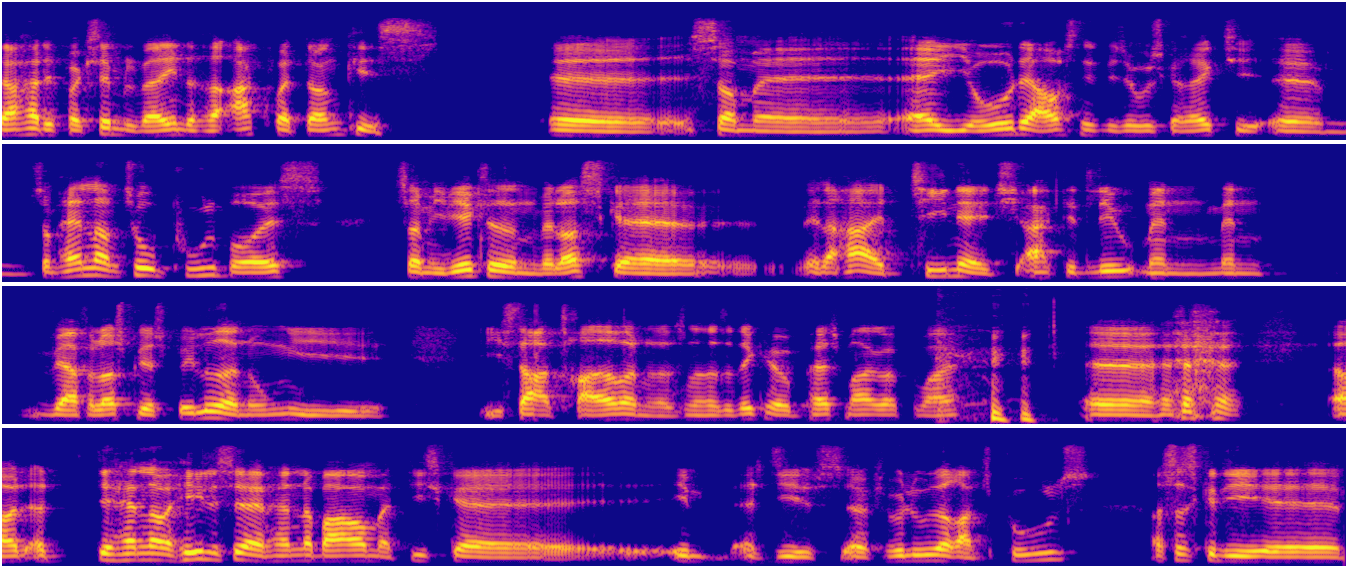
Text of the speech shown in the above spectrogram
der har det for eksempel været en, der hedder Aqua Donkeys, øh, som øh, er i otte afsnit, hvis jeg husker rigtigt, øh, som handler om to poolboys, som i virkeligheden vel også skal, eller har et teenage-agtigt liv, men, men i hvert fald også bliver spillet af nogen i, i start 30'erne eller sådan noget, så det kan jo passe meget godt på mig. øh, og det handler, hele serien handler bare om, at de skal, at de er selvfølgelig ude at rense pools, og så skal de øh,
